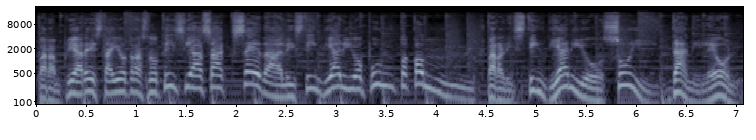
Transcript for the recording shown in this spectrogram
Para ampliar esta y otras noticias, acceda a listindiario.com. Para Listín Diario, soy Dani León.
